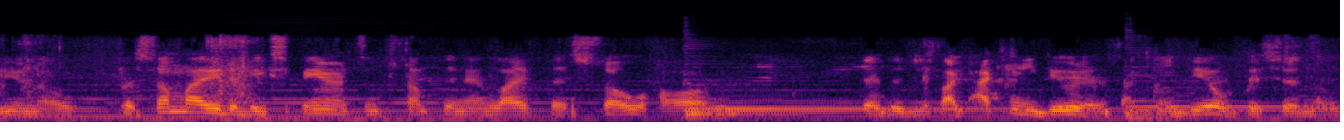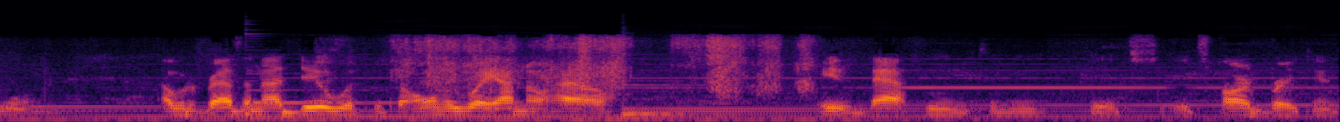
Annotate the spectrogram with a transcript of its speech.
You know, for somebody to be experiencing something in life that's so hard that they're just like, "I can't do this. I can't deal with this shit no more." I would rather not deal with it the only way I know how is baffling to me. It's it's heartbreaking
